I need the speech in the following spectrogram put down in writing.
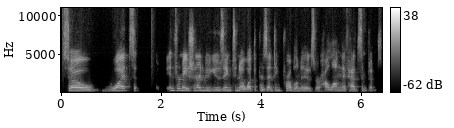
So, what information are you using to know what the presenting problem is or how long they've had symptoms?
